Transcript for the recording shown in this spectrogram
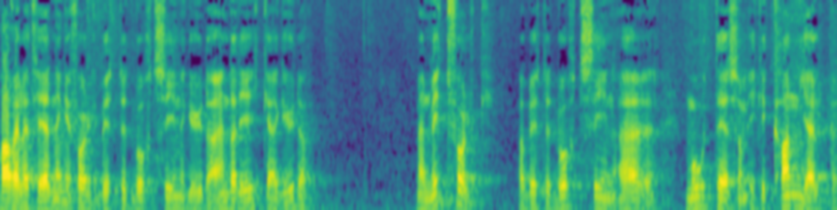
har vel et hedningefolk byttet bort sine guder, enda de ikke er guder. Men mitt folk har byttet bort sin ære mot det som ikke kan hjelpe.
